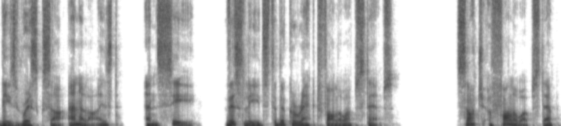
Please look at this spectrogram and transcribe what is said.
These risks are analyzed, and C. This leads to the correct follow up steps. Such a follow up step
